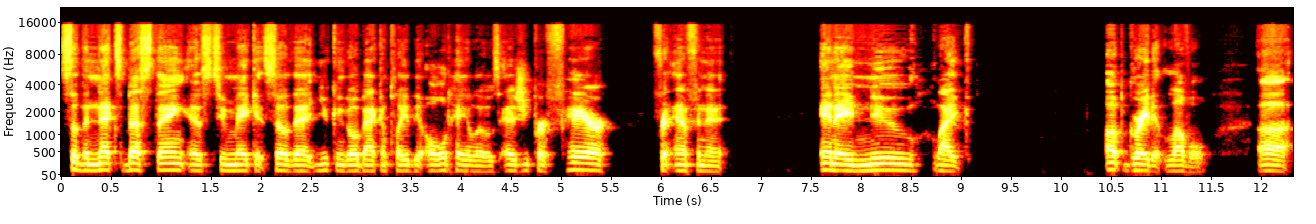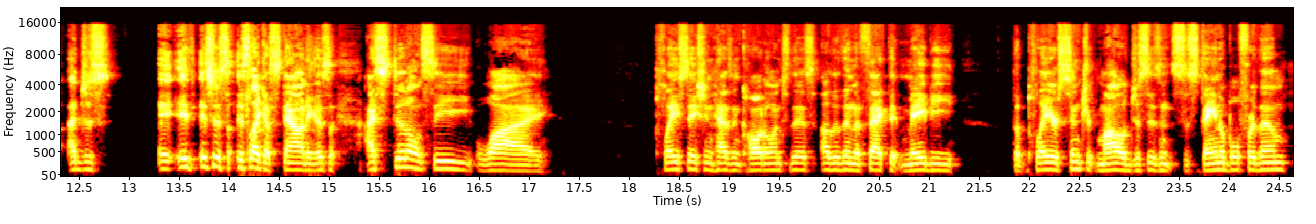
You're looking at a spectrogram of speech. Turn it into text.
So the next best thing is to make it so that you can go back and play the old Halos as you prepare for Infinite in a new like upgraded level. Uh I just it, it's just it's like astounding. It's I still don't see why PlayStation hasn't caught on to this other than the fact that maybe the player centric model just isn't sustainable for them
